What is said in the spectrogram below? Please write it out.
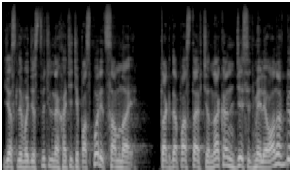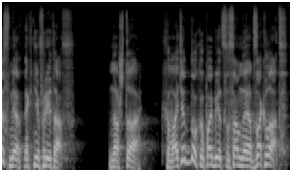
Если вы действительно хотите поспорить со мной, тогда поставьте на кон 10 миллионов бессмертных нефритов. Ну что, хватит духу побиться со мной об заклад?»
